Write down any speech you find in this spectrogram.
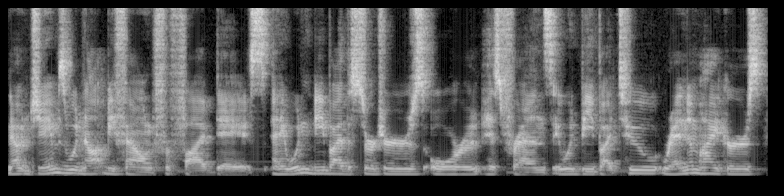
Now, James would not be found for five days, and it wouldn't be by the searchers or his friends. It would be by two random hikers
